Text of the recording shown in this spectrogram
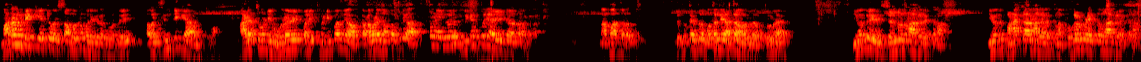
மத நம்பிக்கையற்ற ஒரு சமூகம் வருகிற போது அவன் சிந்திக்க ஆரம்பிச்சிடும் அடுத்தவனுடைய உணவை பறி கண்டிப்பாக அவன் கடவுளை நம்பக்கூடிய அத்தனை பேரும் மிகப்பெரிய அழிக்காக தான் இருக்கிறான் நான் பார்த்தது இந்த புத்தகத்தில் முதல்ல தான் வருது. அவர் சொல்றாரு. நீ வந்து செல்வனாக இருக்கலாம். நீ வந்து பணக்காரனாக இருக்கலாம். புகழ் படைத்தவனாக இருக்கலாம்.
